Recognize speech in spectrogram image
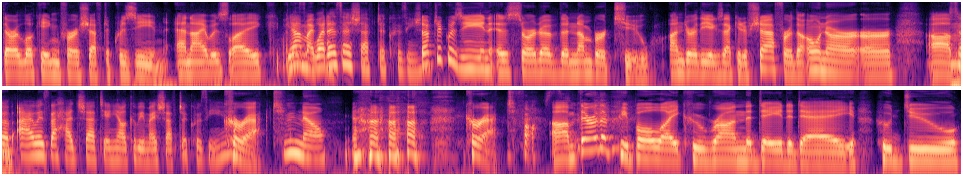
they're looking for a chef de cuisine. And I was like, what yeah, is, my What is a chef de cuisine? Chef de cuisine is sort of the number two under the executive chef or the owner or um, So if I was the head chef, Danielle could be my chef de cuisine? Correct. No. correct. Um, they're the people like who run the day to day, who do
